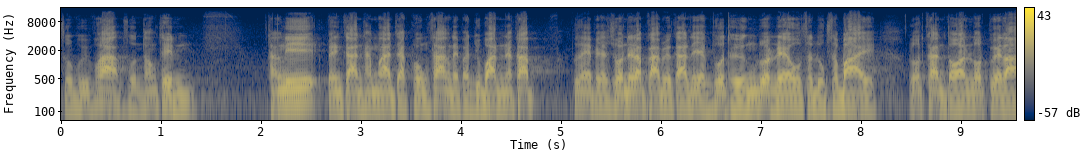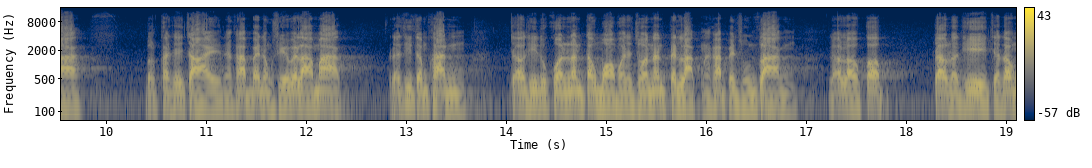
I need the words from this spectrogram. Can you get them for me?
ส่วนภูมิภาค ส่วนท้องถิ่น ทั้งนี้เป็นการทำงานจากโครงสร้างในปัจจุบันนะครับ เพื่อให้ประชาชนได้รับการบริการได้อย่างทั่วถึงรวดเร็วสะดวกสบาย ลดขั้นตอนลดเวลาลดค่าใช้จ่ายนะครับ ไม่ต้องเสียเวลามาก และที่สำคัญ เจ้าที่ทุกคนนั้นต้องมองประชาชนนั้นเป็นหลักนะครับ เป็นศูนย์กลาง แล้วเราก็เจ้าหน้าที่จะต้อง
